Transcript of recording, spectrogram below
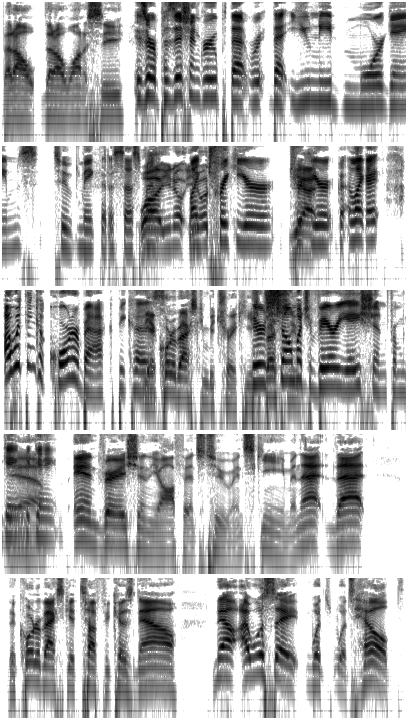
that I'll that I'll want to see. Is there a position group that re- that you need more games to make that assessment? Well, you know- you like know what's- trickier, Yeah. trickier. Like I, I would think a quarterback because Yeah, quarterbacks can be tricky. there's so much variation from game Yeah. to game. and variation in the offense too, and scheme, and that that the quarterbacks get tough because now now I will say what's what's helped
